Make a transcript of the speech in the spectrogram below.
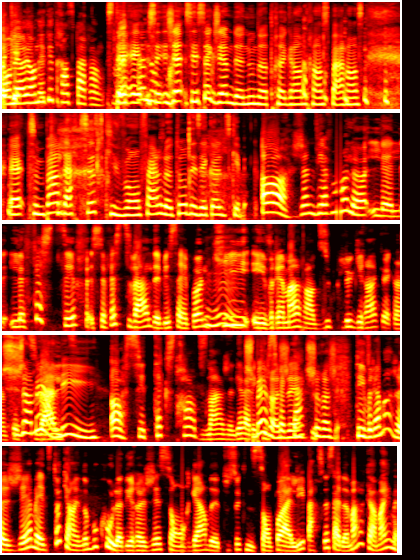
on, a, on a été transparents. Allô? C'est ça que j'aime de nous, notre grande transparence. Euh, tu me parles d'artistes qui vont faire le tour des écoles du Québec. Ah, Geneviève, moi, là, le, le festif, ce festival de Baie-Saint-Paul, Mhm. qui est vraiment rendu plus grand qu'un suis festival. jamais allée. Ah, c'est extraordinaire, Geneviève, Je suis avec bien les rejet. spectacles. Je suis rejet. T'es vraiment rejet, mais dis-toi qu'il y en a beaucoup, là, des rejets si on regarde tous ceux qui ne sont pas allés, parce que ça demeure quand même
